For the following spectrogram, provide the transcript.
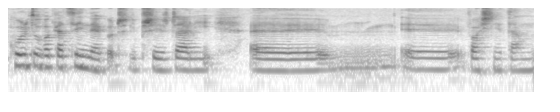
kultu wakacyjnego, czyli przyjeżdżali właśnie tam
